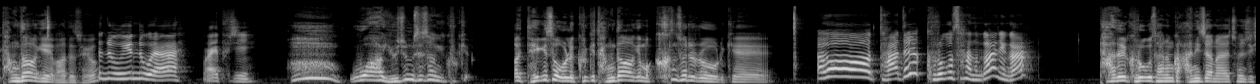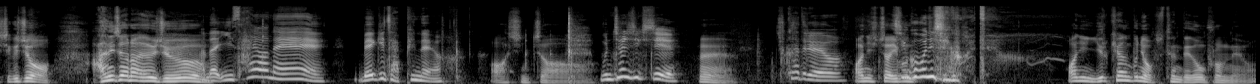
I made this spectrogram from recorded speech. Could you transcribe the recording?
당당하게 받으세요? 누구 누구야? 와이프지. 와 요즘 세상이 그렇게 아, 댁에서 원래 그렇게 당당하게 막 큰 소리로 이렇게 어, 다들 그러고 사는 거 아닌가? 다들 그러고 사는 거 아니잖아요, 천식 씨, 그죠? 아니잖아요, 요즘. 나이 사연에 맥이 잡히네요. 아, 진짜. 문천식 씨 네. 축하드려요. 아니, 진짜 이분. 친구분이신 것 같아요. 아니, 이렇게 하는 분이 없을 텐데 너무 부럽네요.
